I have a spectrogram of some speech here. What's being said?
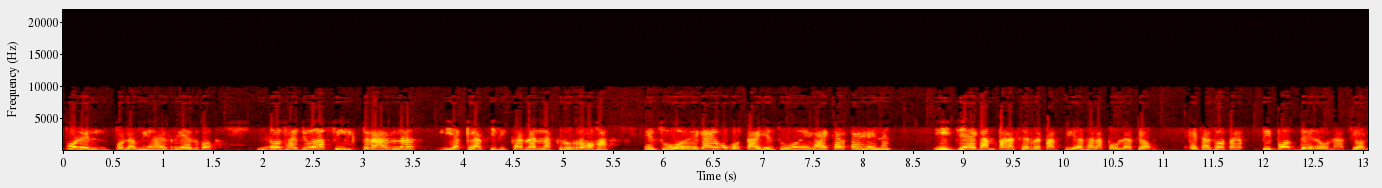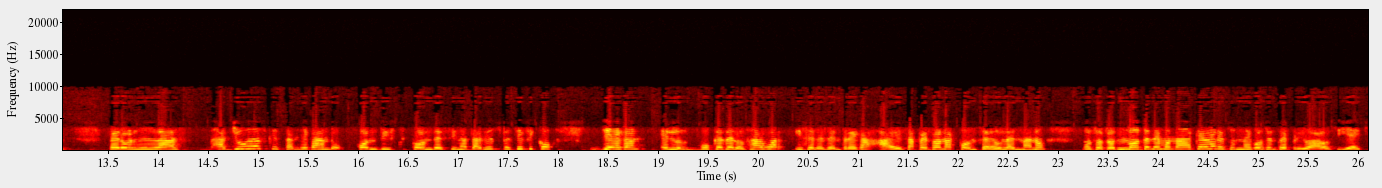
por, el, por la unidad del riesgo, nos ayuda a filtrarlas y a clasificarlas la Cruz Roja en su bodega de Bogotá y en su bodega de Cartagena y llegan para ser repartidas a la población. Ese es otro tipo de donación. Pero las ayudas que están llegando con, con destinatario específico llegan en los buques de los Jaguar y se les entrega a esa persona con cédula en mano. Nosotros no tenemos nada que ver, es un negocio entre privados y ellos.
